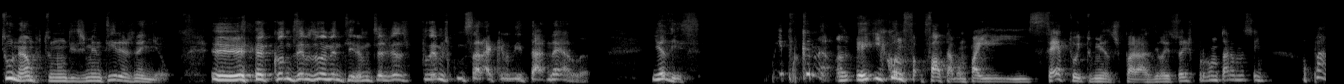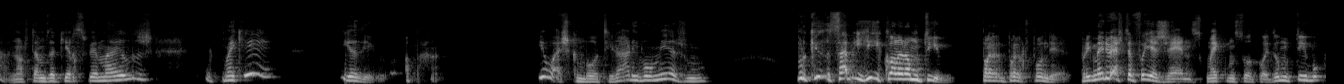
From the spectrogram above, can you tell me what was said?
tu não, porque tu não dizes mentiras, nem eu. quando dizemos uma mentira, muitas vezes podemos começar a acreditar nela. E eu disse, e por que não? E, e quando faltavam para aí sete, oito meses para as eleições, perguntaram-me assim, opá, nós estamos aqui a receber mails, como é que é? E eu digo, opá, eu acho que me vou atirar e vou mesmo. Porque, sabe, e, qual era o motivo para, para responder? Primeiro, esta foi a gênese, como é que começou a coisa. O motivo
